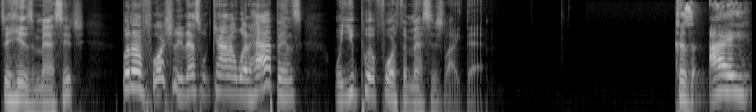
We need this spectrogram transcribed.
to his message, but unfortunately, that's what kind of what happens when you put forth a message like that. Because I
